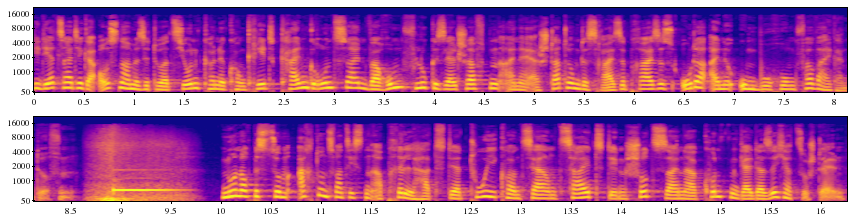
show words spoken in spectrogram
Die derzeitige Ausnahmesituation könne konkret kein Grund sein, warum Fluggesellschaften eine Erstattung des Reisepreises oder eine Umbuchung verweigern dürfen. Nur noch bis zum 28. April hat der TUI-Konzern Zeit, den Schutz seiner Kundengelder sicherzustellen.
